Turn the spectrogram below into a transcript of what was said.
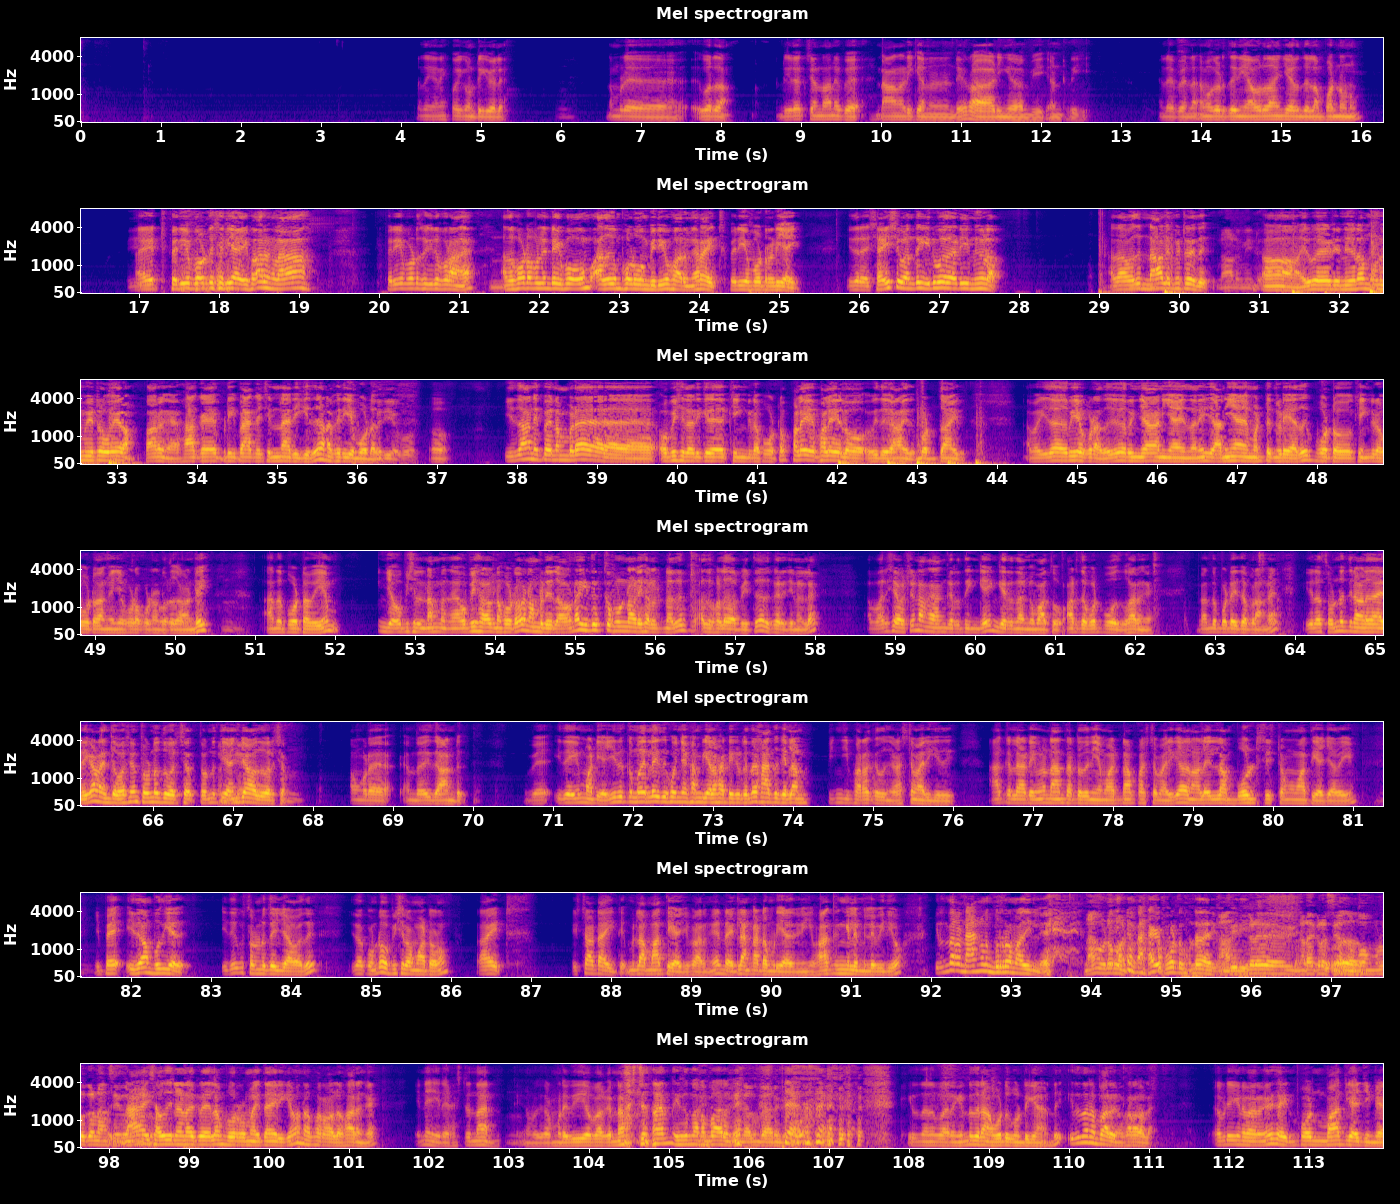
அது எனக்கு போய் கொண்டிருக்க வேலை. நம்முடைய இவர் தான் டிரெக்ஷன் தானே இப்போ நான் நடிக்கிறேன்ட்டு அடிங்க தம்பி கண்ட்ரிக்கு இல்லை இப்போ நமக்கு அடுத்து நீ அவர் தான் இங்கே இருந்து எல்லாம் பண்ணணும். ரைட் பெரிய போட்டு சரியாயி பாருங்களா. பெரிய போட்டு தூக்கிட்டு போகிறாங்க அந்த ஃபோட்டோ புள்ளிண்டைக்கு போவோம் அதுவும் போடுவோம் வீடியோ பாருங்க. ரைட் பெரிய போட்டு ரெடி ஆகி இதில் சைஸ் வந்து இருபது அடி நீளம். அதாவது நாலு மீட்டர் இது. இருபது அடி நீளம் மூணு மீட்டர் உயரம். பாருங்க பார்க்க எப்படி பார்க்க சின்ன இருக்குது ஆனா பெரிய போர்டு பெரிய ஓ. இதுதான் இப்ப நம்மட ஒபிஷியல் அடிக்கிற கிங்கிட போட்டோ பழைய பழைய லோ இது இது பொட் தான் இது. அப்ப இதை எறியக்கூடாது. எறிஞ்சா அநியாயம் தானே. அநியாயம் மட்டும் கிடையாது. போட்டோ கிங்கிட போட்டோ அங்க இங்க போட்டோ கொண்டாடுறதுக்காக வேண்டி அந்த போட்டோவையும் இங்க ஒபிஷியல் நம்ம ஒபிஷியல் போட்டோ நம்ம இதில் ஆகணும். இதுக்கு முன்னாடி கலட்டினது அது பழுதா போயிட்டு அது பிரச்சனை இல்லை வருஷ வருஷம் நாங்கள் அங்கிருந்து இங்கே இங்கேருந்து அங்கே மாற்றுவோம் அடுத்த போட்டு போகுது. பாருங்க. இப்ப அந்த போட்டை தப்புறாங்க இதில் தொண்ணூற்றி நாலு தான் இருக்கு. ஆனால் இந்த வருஷம் தொண்ணூறு வருஷம் தொண்ணூற்றி அஞ்சாவது வருஷம். அவங்களோட அந்த இது ஆண்டு. இதையும் மாட்டியா இதுக்கு முதல்ல இது கொஞ்சம் கம்பியால் காட்டிக்கிட்டு இருந்தால் காற்றுக்கு எல்லாம் பிஞ்சி பறக்குதுங்க. கஷ்டமா இருக்குது. ஆக்கல் ஆட்டையும் நான் தட்டு தனியை மாட்டினா கஷ்டமா இருக்கு. அதனால எல்லாம் போல்ட் சிஸ்டமாக மாற்றியாச்சு அதையும். இப்போ இதுதான் புதியது. இது தொண்ணூத்தஞ்சாவது இதை கொண்டு ஒபிஷியலாக மாட்டணும். ரைட் ஸ்டார்ட் ஆகிட்டு எல்லாம் மாற்றியாச்சு பாருங்க. எல்லாம் காட்ட முடியாது. நீங்கள் பார்க்குங்களே இல்லை வீடியோ இருந்தாலும் நாங்களும் விடுற மாதிரி இல்லை. நாங்க விட மாட்டோம். நாங்கள் போட்டு கொண்டு தான் நடக்கிற முழுக்க நாங்க நாங்கள் சவுதியில் நடக்கிறதெல்லாம் போடுற மாதிரி தான் இருக்கோம். நான் பரவாயில்ல பாருங்க. என்ன இது கஷ்டம்தான். நம்மளுக்கு நம்மளோட வீடியோ பார்க்கறதுனா கஷ்டம்தான்? இருந்தாலும் பாருங்க. பாருங்க. இருந்தாலும் பாருங்க. என்னது நான் ஓட்டு கொண்டிருக்காண்டு இருந்தாலும் பாருங்க பரவாயில்ல. எப்படிங்கிற பாருங்க போன் மாட்டியாச்சுங்க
